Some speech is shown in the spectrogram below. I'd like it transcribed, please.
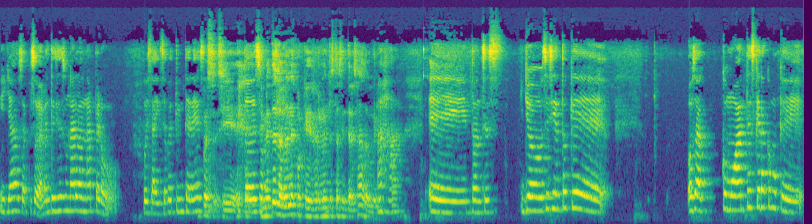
Y ya, o sea, pues obviamente sí es una lana, pero pues ahí se ve tu interés. Pues ¿no? si, todo eso. si metes la lana es porque realmente estás interesado, güey. Ajá. Eh, entonces, yo sí siento que, o sea, como antes que era como que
